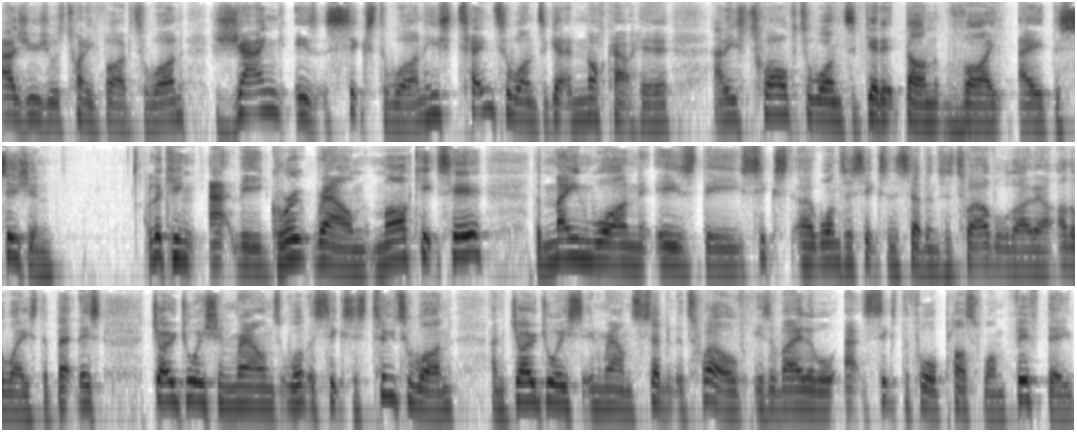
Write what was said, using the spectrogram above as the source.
as usual, is 25 to 1. Zhang is 6 to 1. He's 10 to 1 to get a knockout here, and he's 12 to 1 to get it done via a decision. Looking at the group round markets here, the main one is the six, uh, one to six and seven to twelve. Although there are other ways to bet this. Joe Joyce in rounds one to six is two to one, and Joe Joyce in rounds seven to twelve is available at six to four plus one fifty.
